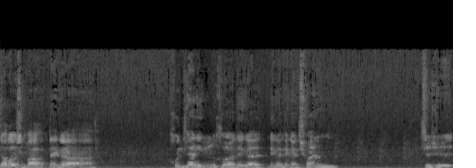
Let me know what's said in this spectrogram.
叫做什么那个混天绫和那个那个那个圈，就是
